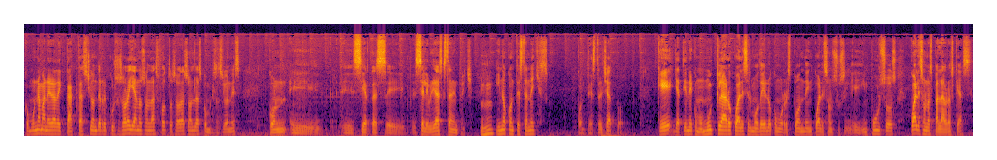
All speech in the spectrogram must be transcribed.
como una manera de captación de recursos. Ahora ya no son las fotos, ahora son las conversaciones con eh, eh, ciertas celebridades que están en Twitch. Y no contestan ellas, contesta el chatbot que ya tiene como muy claro cuál es el modelo, cómo responden, cuáles son sus eh, impulsos, cuáles son las palabras que hacen.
